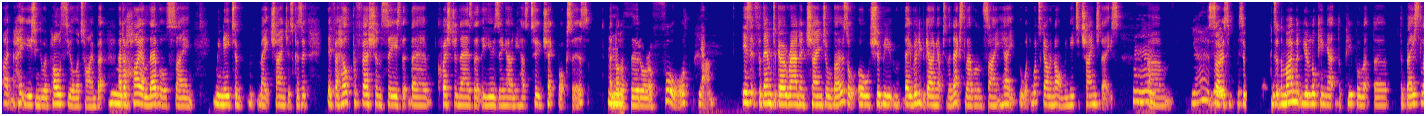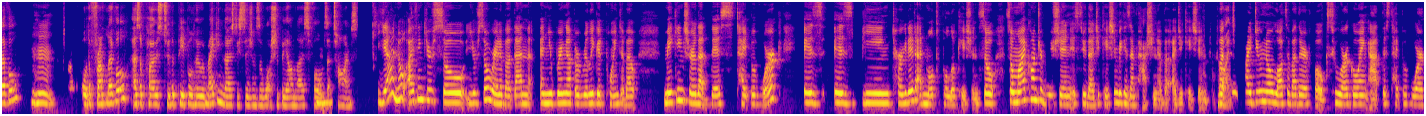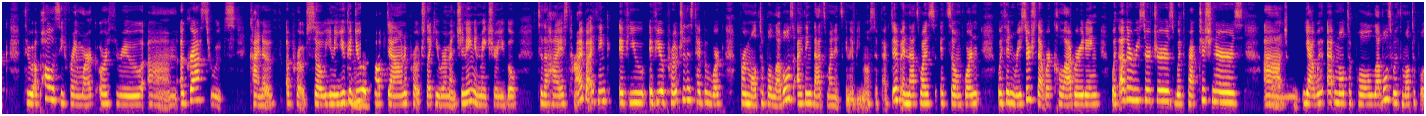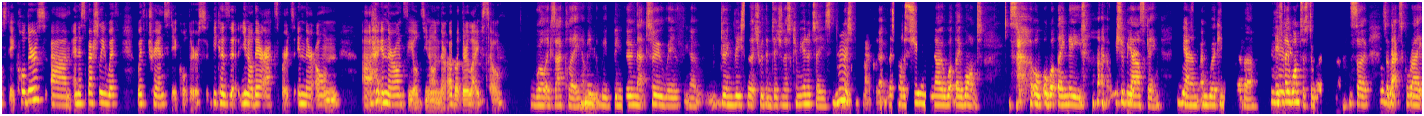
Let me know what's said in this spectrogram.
I hate using the word policy all the time, but mm. at a higher level, saying we need to make changes because if if a health profession sees that their questionnaires that they're using only has two check boxes and not a mm-hmm. third or a fourth. Yeah. is it for them to go around and change all those or, or should be they really be going up to the next level and saying hey what, what's going on we need to change these mm-hmm. um, yeah so it's, it's because at the moment you're looking at the people at the the base level mm-hmm. or the front level as opposed to the people who are making those decisions of what should be on those forms mm-hmm. at times yeah no i think you're so you're so right about that and, and you bring up a really good point about making sure that this type of work is is being targeted at multiple locations. So so my contribution is through the education because I'm passionate about education. But right. I do know lots of other folks who are going at this type of work through a policy framework or through um, a grassroots kind of approach. So, you know, you could do mm-hmm. a top down approach like you were mentioning and make sure you go to the highest high but i think if you if you approach this type of work from multiple levels i think that's when it's going to be most effective and that's why it's, it's so important within research that we're collaborating with other researchers with practitioners um, right. yeah with at multiple levels with multiple stakeholders um, and especially with with trans stakeholders because you know they're experts in their own uh, in their own fields you know and their about their life so well, exactly. I mean, mm. we've been doing that too with, you know, doing research with Indigenous communities. Mm, let's, exactly. let's, not assume we know what they want so, or, or, what they need. we should be yeah. asking yes. and, and working together mm-hmm. if they want us to work. So, exactly. so that's great.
